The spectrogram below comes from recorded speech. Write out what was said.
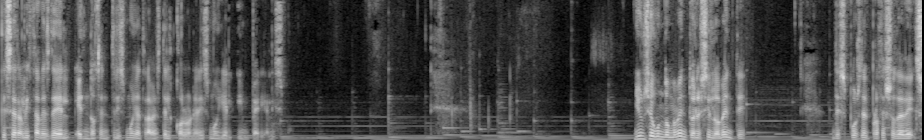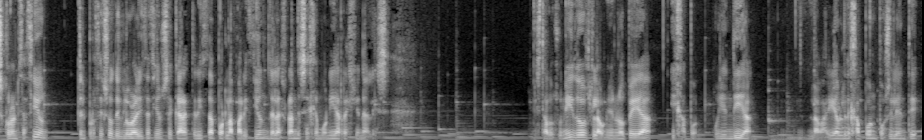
que se realiza desde el etnocentrismo y a través del colonialismo y el imperialismo. Y un segundo momento en el siglo XX, después del proceso de descolonización, el proceso de globalización se caracteriza por la aparición de las grandes hegemonías regionales. Estados Unidos, la Unión Europea y Japón. Hoy en día, la variable de Japón posiblemente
